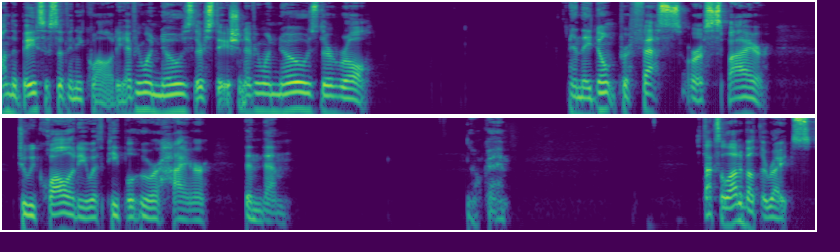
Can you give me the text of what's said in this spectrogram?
on the basis of inequality. Everyone knows their station, everyone knows their role. And they don't profess or aspire to equality with people who are higher than them. Okay. Talks a lot about the rites,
